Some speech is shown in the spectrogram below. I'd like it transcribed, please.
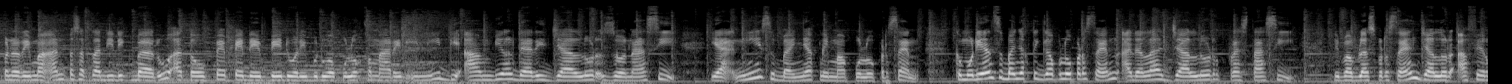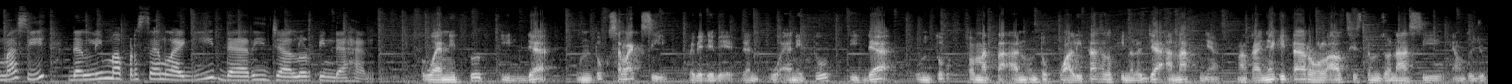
Penerimaan peserta didik baru atau PPDB 2020 kemarin ini diambil dari jalur zonasi, yakni sebanyak 50%. Kemudian sebanyak 30% adalah jalur prestasi. 15% jalur afirmasi dan 5% lagi dari jalur pindahan. UN itu tidak untuk seleksi PPDB dan UN itu tidak untuk pemetaan untuk kualitas atau kinerja anaknya. Makanya kita roll out sistem zonasi yang 70%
